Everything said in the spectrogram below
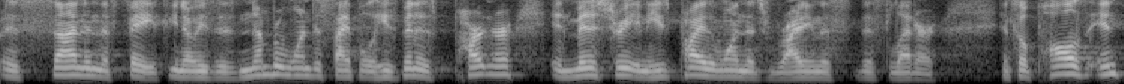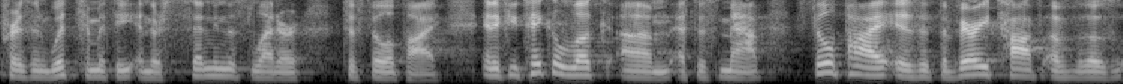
his son in the faith. You know, he's his number one disciple. He's been his partner in ministry, and he's probably the one that's writing this, this letter. And so Paul's in prison with Timothy, and they're sending this letter to Philippi. And if you take a look um, at this map, Philippi is at the very top of those,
